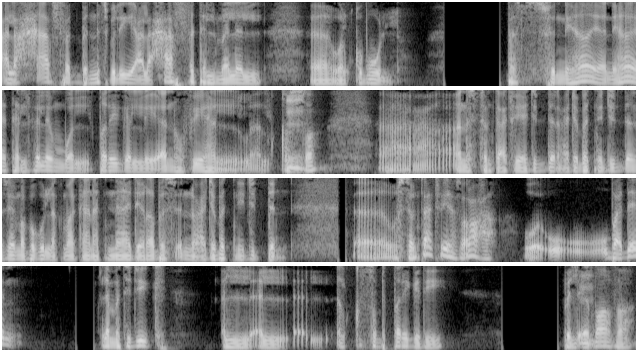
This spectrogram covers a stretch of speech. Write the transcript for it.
على حافة بالنسبة لي على حافة الملل آه، والقبول. بس في النهاية نهاية الفيلم والطريقة اللي أنهوا فيها القصة آه، أنا استمتعت فيها جدا عجبتني جدا. زي ما بقول لك ما كانت نادرة بس إنه عجبتني جدا. آه، واستمتعت فيها صراحة. وبعدين لما تجيك ال ال القصة بالطريقة دي بالإضافة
